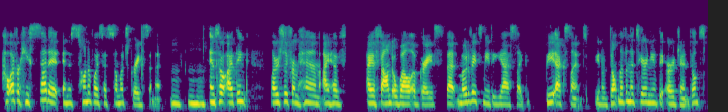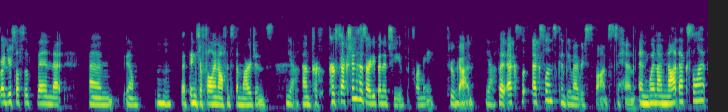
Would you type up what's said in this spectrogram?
However he said it and his tone of voice had so much grace in it. Mm-hmm. and so i think largely from him i have i have found a well of grace that motivates me to yes like be excellent. You know don't live in the tyranny of the urgent. Don't spread yourself so thin that um you know mm-hmm. that things are falling off into the margins. Yeah. Um per- perfection has already been achieved for me through mm-hmm. God. Yeah. But ex- excellence can be my response to Him. And when I'm not excellent,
